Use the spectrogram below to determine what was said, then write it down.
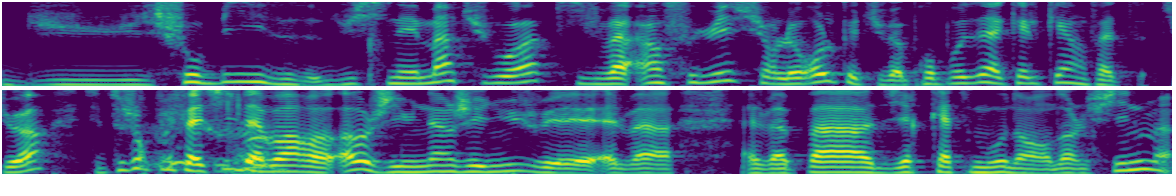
du showbiz du cinéma, tu vois, qui va influer sur le rôle que tu vas proposer à quelqu'un, en fait. Tu vois, c'est toujours plus facile d'avoir, euh, oh, j'ai une ingénue, je vais, elle va, elle va pas dire quatre mots dans, dans le film,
